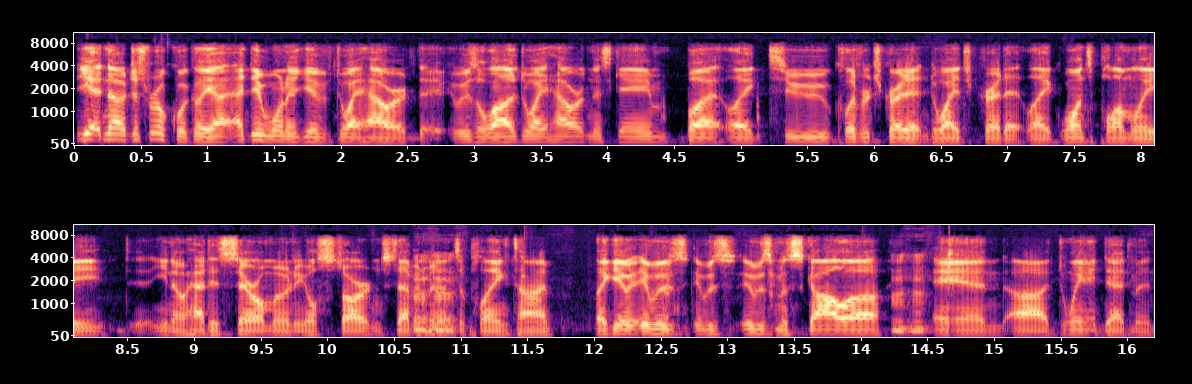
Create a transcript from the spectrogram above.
Yeah, no, just real quickly, I, I, did want to give Dwight Howard. It was a lot of Dwight Howard in this game, but like to Clifford's credit and Dwight's credit, like once Plumlee, you know, had his ceremonial start in 7 mm-hmm. minutes of playing time, like it, it was it was it was Muscala mm-hmm. and uh, Dewayne Dedmon,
